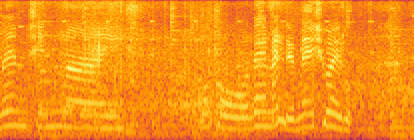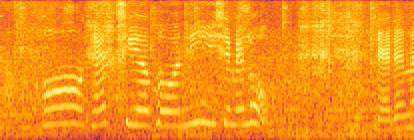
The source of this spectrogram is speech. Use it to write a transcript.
เล่นชิ้นใหม่ โอ้โห ได้ไหมเดี๋ยวแม่ช่วยลูก อ๋อแคทเชียร์โพนี่ใช่ไหมลูก แกะได้ไหม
